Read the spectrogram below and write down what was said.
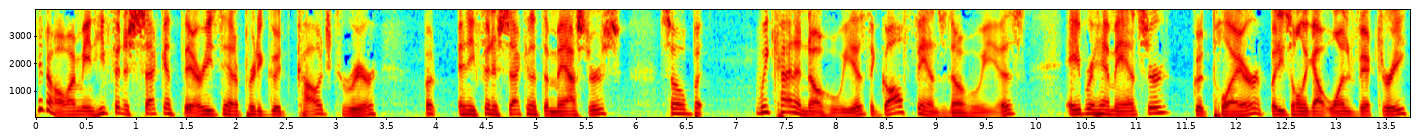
you know, I mean, he finished second there. He's had a pretty good college career, but and he finished second at the Masters. So, but we kind of know who he is. The golf fans know who he is. Abraham Answer, good player, but he's only got one victory.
